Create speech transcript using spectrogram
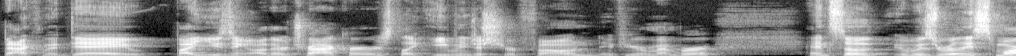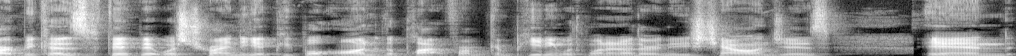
back in the day by using other trackers, like even just your phone, if you remember. And so it was really smart because Fitbit was trying to get people onto the platform competing with one another in these challenges and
